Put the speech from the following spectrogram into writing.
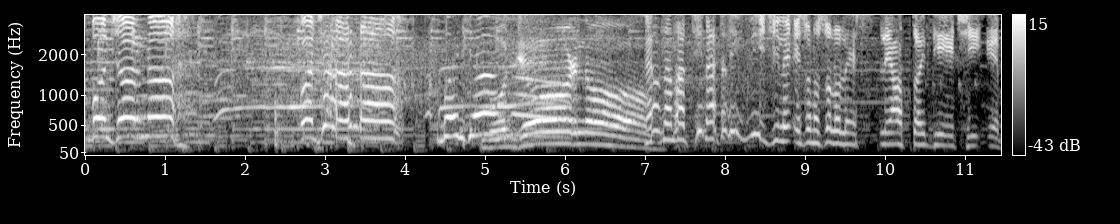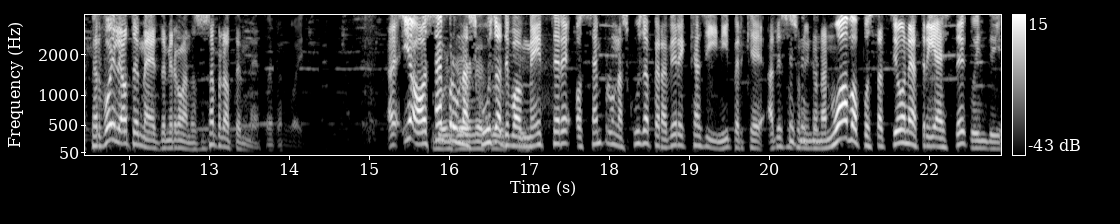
buongiorno! Buongiorno! Buongiorno! Buongiorno! È una mattinata difficile e sono solo le, le 8 e 10. E per voi le 8 e mezza, mi raccomando, sono sempre le 8 e mezza per voi. Eh, io ho sempre Buongiorno una scusa, devo ammettere, ho sempre una scusa per avere casini perché adesso sono in una nuova postazione a Trieste, quindi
